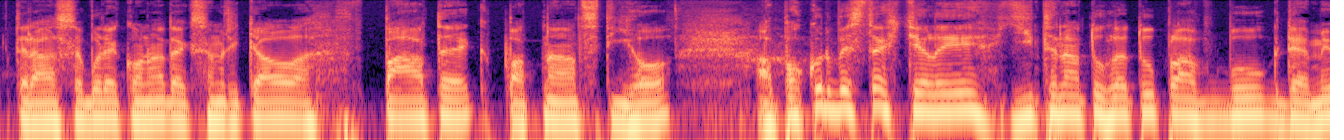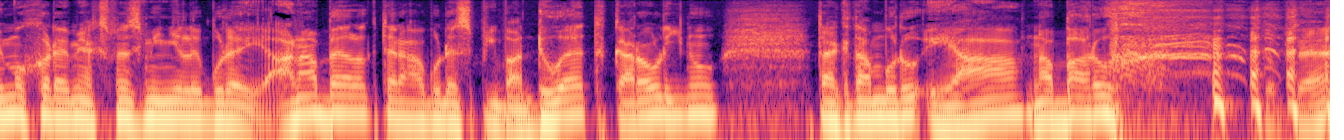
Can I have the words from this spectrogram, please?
která se bude konat, jak jsem říkal, v pátek 15. A pokud byste chtěli jít na tuhle tu plavbu, kde mimochodem, jak jsme zmínili, bude i Anabel, která bude zpívat duet Karolínu, tak tam budu i já na baru. Dobře.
